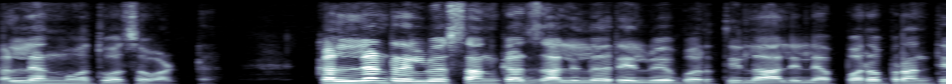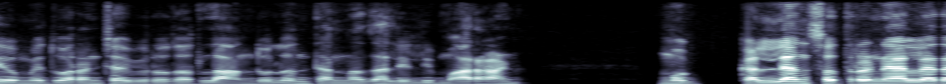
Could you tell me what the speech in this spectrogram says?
कल्याण महत्त्वाचं वाटतं. कल्याण रेल्वे स्थानकात झालेलं रेल्वे भरतीला आलेल्या परप्रांतीय उमेदवारांच्या विरोधातलं आंदोलन त्यांना झालेली मारहाण मग कल्याण सत्र न्यायालयात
